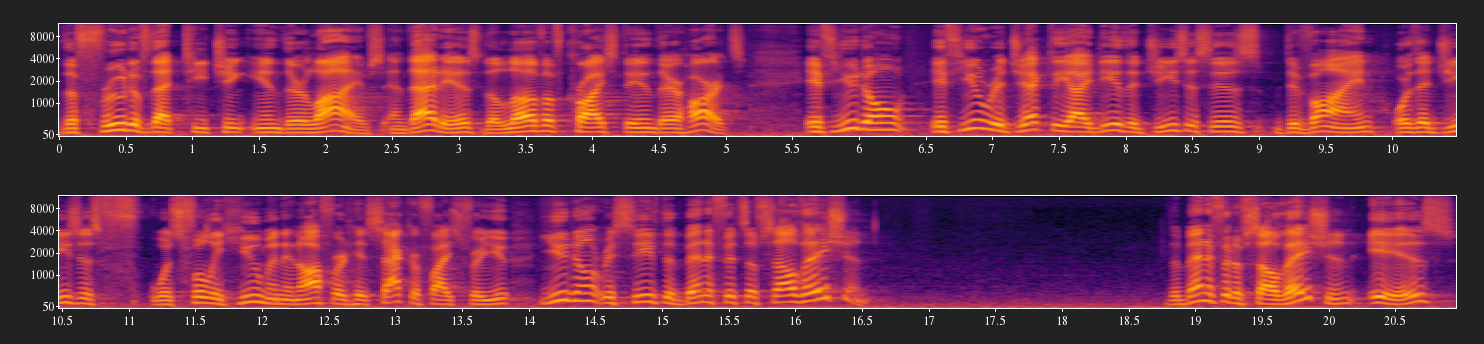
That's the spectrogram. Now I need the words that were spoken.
the fruit of that teaching in their lives, and that is the love of Christ in their hearts. If you, don't, if you reject the idea that Jesus is divine or that Jesus was fully human and offered His sacrifice for you, you don't receive the benefits of salvation. The benefit of salvation is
